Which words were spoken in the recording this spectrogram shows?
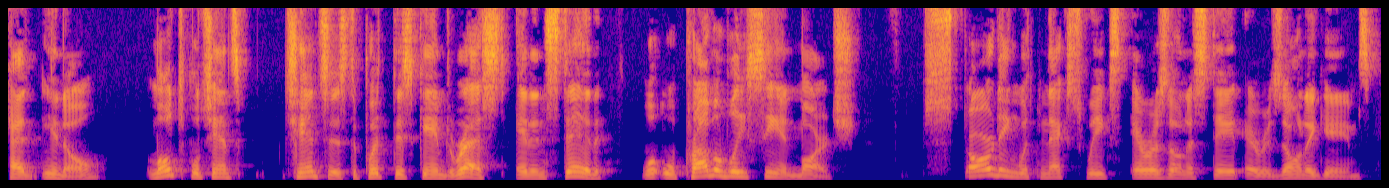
had, you know, multiple chance, chances to put this game to rest. And instead, what we'll probably see in March, starting with next week's Arizona State Arizona games,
